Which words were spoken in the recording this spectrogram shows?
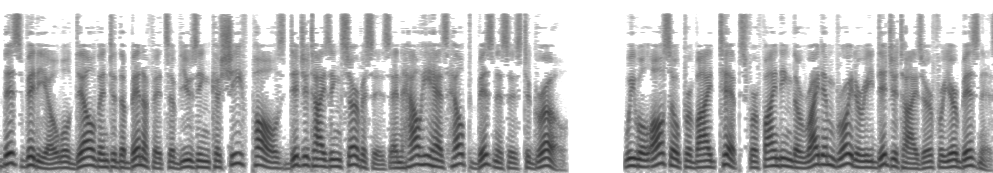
This video will delve into the benefits of using Kashif Paul's digitizing services and how he has helped businesses to grow. We will also provide tips for finding the right embroidery digitizer for your business.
